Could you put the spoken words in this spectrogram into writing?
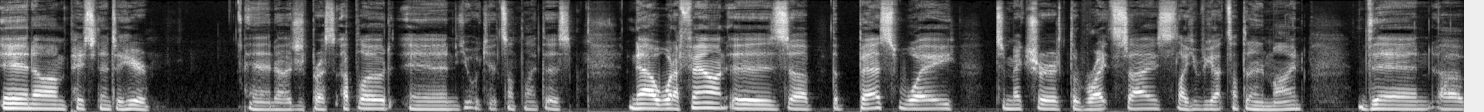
and um, paste it into here, and uh, just press upload, and you will get something like this. Now, what I found is uh, the best way to make sure it's the right size, like if you got something in mind, then uh,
